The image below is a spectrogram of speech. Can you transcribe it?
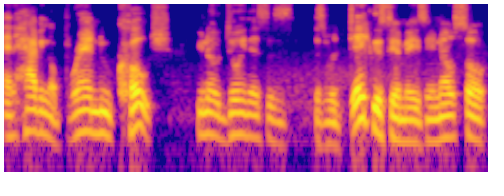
and having a brand new coach, you know, doing this is is ridiculously amazing, you know. So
